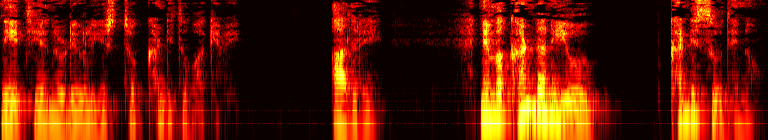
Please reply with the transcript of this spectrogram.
ನೀತಿಯ ನುಡಿಗಳು ಎಷ್ಟು ಖಂಡಿತವಾಗಿವೆ. ಆದರೆ ನಿಮ್ಮ ಖಂಡನೆಯು ಖಂಡಿಸುವುದೇನು?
